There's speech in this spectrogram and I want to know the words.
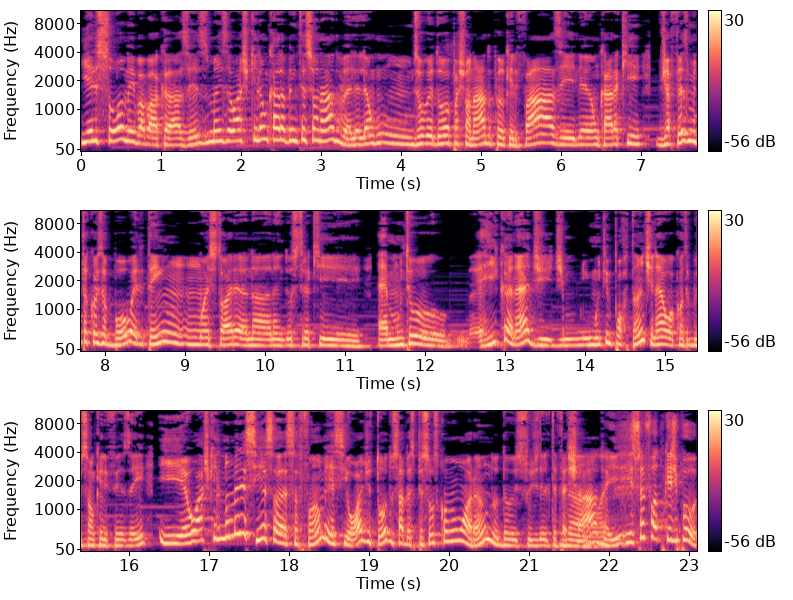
E ele soa meio babaca às vezes, mas eu acho que ele é um cara bem intencionado, velho. Ele é um, desenvolvedor apaixonado pelo que ele faz, ele é um cara que já fez muita coisa boa, ele tem um- uma história na, na indústria que é muito rica, né? De, de muito importante, né? A contribuição que ele fez aí. E eu acho que ele não merecia essa, essa fama e esse ódio todo, sabe? As pessoas comemorando do estúdio dele ter fechado. Não, e- isso é foda, porque, tipo,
